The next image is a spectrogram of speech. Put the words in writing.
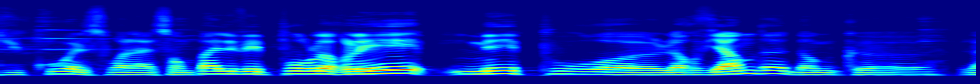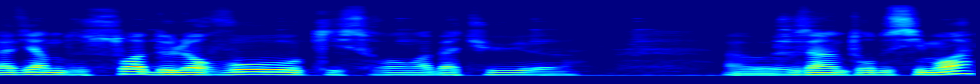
du coup, elles ne sont pas élevées pour leur lait, mais pour euh, leur viande. Donc la viande soit de leurs veaux qui seront abattus aux alentours de 6 mois,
